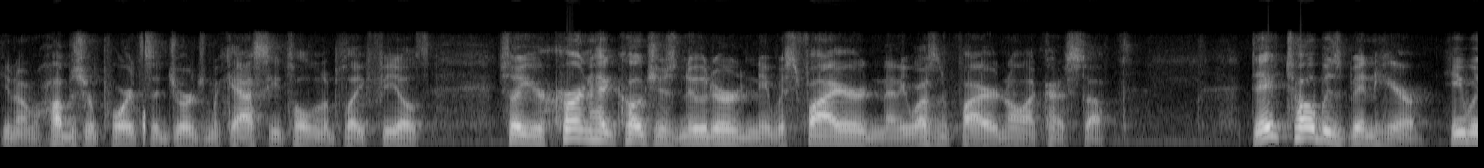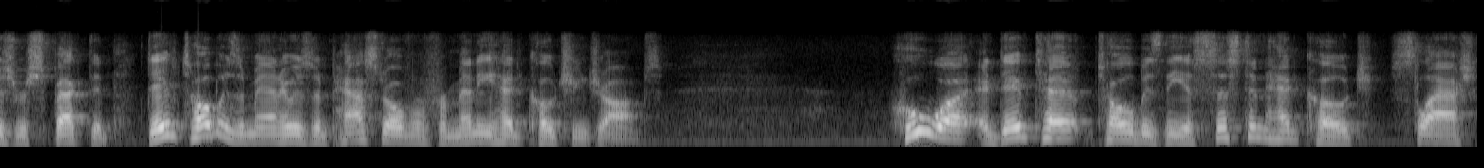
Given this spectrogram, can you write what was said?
you know, Hubs reports that George McCaskey told him to play Fields. So your current head coach is neutered and he was fired and then he wasn't fired and all that kind of stuff. Dave Toub has been here. He was respected. Dave Toub is a man who has been passed over for many head coaching jobs. Who was uh, Dave Toub is the assistant head coach slash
